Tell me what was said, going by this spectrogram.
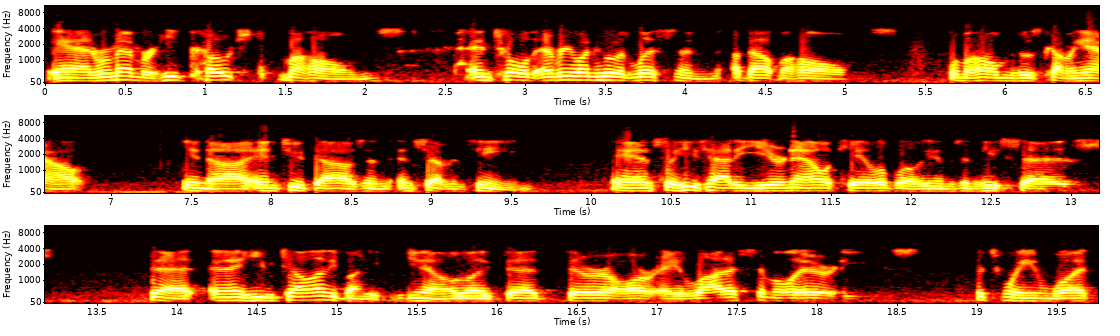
And remember, he coached Mahomes and told everyone who would listen about Mahomes when Mahomes was coming out in uh, in 2017. And so he's had a year now with Caleb Williams, and he says that, and he would tell anybody, you know, like that there are a lot of similarities between what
